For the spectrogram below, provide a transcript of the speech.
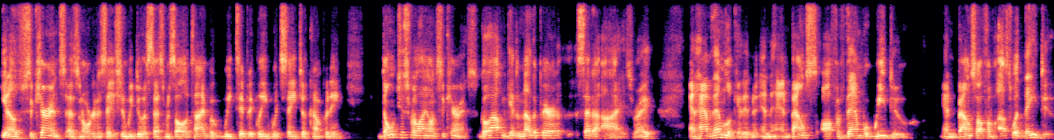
You know, Securance as an organization, we do assessments all the time, but we typically would say to a company, don't just rely on Securance. Go out and get another pair set of eyes, right? And have them look at it and, and, and bounce off of them what we do and bounce off of us what they do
